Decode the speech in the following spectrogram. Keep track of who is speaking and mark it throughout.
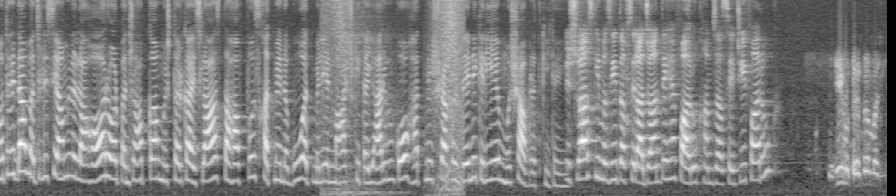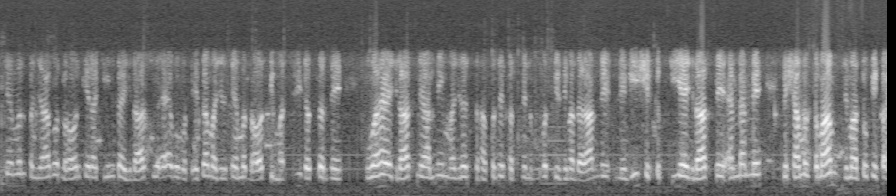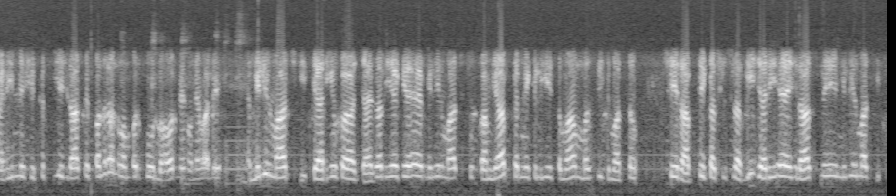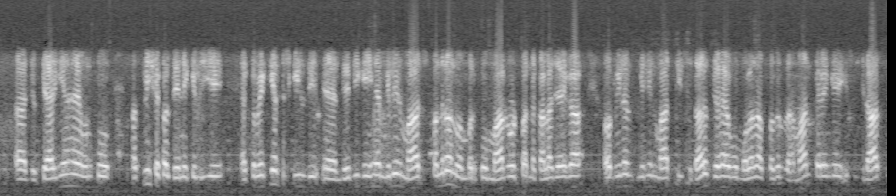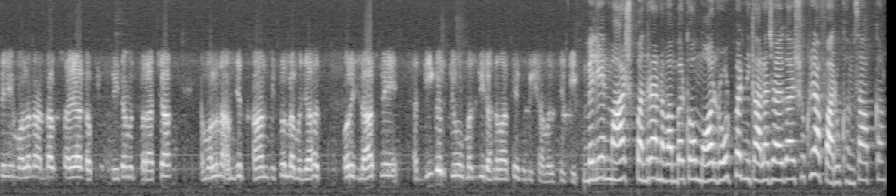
Speaker 1: متحدہ مجلس عمل لاہور اور پنجاب کا مشترکہ اجلاس تحفظ ختم نبوت ملین مارچ کی تیاریوں کو حتمی شکل دینے کے لیے مشاورت کی گئی۔
Speaker 2: اجلاس کی مزید تفصیلات جانتے ہیں فاروق حمزہ سے۔ جی فاروق؟
Speaker 3: جی متحدہ مجلس عمل پنجاب اور لاہور کے اراکین کا اجلاس جو ہے وہ متحدہ مجلس عمل لاہور کی مرکزی دفتر میں ہوا ہے۔ اجلاس میں عالمی مجلس تحفظ ختم نبوت کے ذمہ داران نے بھی شرکت کی ہے اجلاس میں ایم ایم میں شامل تمام جماعتوں کے قائرین نے شرکت کی۔ اجلاس میں پندرہ نومبر کو لاہور میں ہونے والے ملین مارچ کی تیاریوں کا جائزہ لیا گیا ہے۔ ملین مارچ کو کامیاب کرنے کے لیے تمام مذہبی جماعتوں سے رابطے کا سلسلہ بھی جاری ہے۔ اجلاس میں ملین مارچ کی جو تیاریاں ہیں، ان کو حتمی شکل دینے کے لیے کمیٹیاں تشکیل دے دی گئی ہیں۔ ملین مارچ پندرہ نومبر کو مال روڈ پر نکالا جائے گا۔ اور ملین مارچ کی صدارت جو ہے وہ مولانا فضل الرحمان کریں گے۔ اس اجلاس میں مولانا اللہ سایہ، ڈاکٹر فرید احمد پراچا مولانا امجد خان فط اللہ مجاہد اور اجلاس میں دیگر جو مذہبی رہنما تھے وہ بھی شامل تھے۔ جی۔
Speaker 1: ملین مارچ پندرہ نومبر کو مال روڈ پر نکالا جائے گا۔ شکریہ فاروق ہم صاحب کا۔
